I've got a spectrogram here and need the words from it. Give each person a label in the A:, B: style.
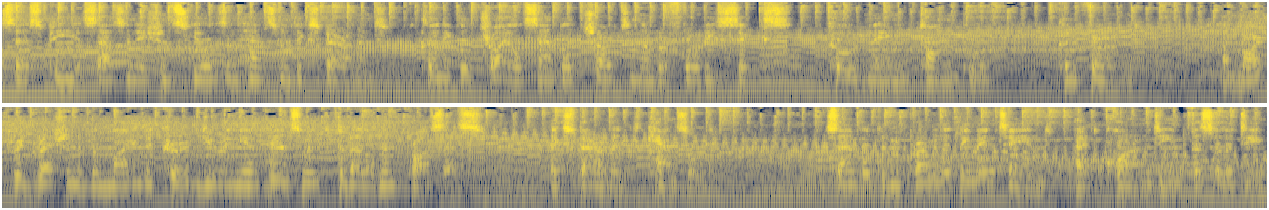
A: SSP Assassination Skills Enhancement Experiment. Clinical Trial Sample Chart Number 46. Codename Tongpu. Confirmed. A marked regression of the mind occurred during the enhancement development process. Experiment cancelled. Sample to be permanently maintained at quarantine facility.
